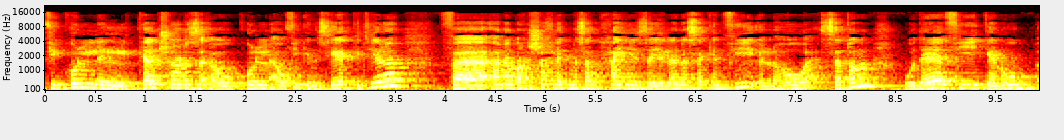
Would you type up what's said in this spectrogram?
في كل ال cultures أو كل أو في جنسيات كتيرة فأنا برشح لك مثلا حي زي اللي أنا ساكن فيه اللي هو ساتون وده في جنوب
